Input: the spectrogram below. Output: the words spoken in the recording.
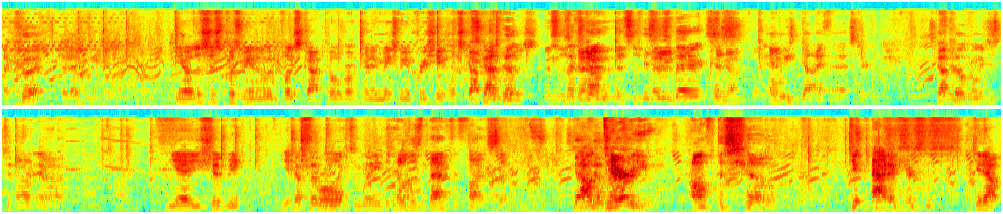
I could, but I'd be You know, this just puts me in the mood to play Scott Pilgrim, and it makes me appreciate what Scott, Scott Pilgrim Pil- is. This is But better. Scott- this is This better. is better because enemies die faster. Scott Pilgrim it just took Oh forever. god, I'm sorry. Yeah, you should be. You Scott Pilgrim troll. went to way It held us back for five seconds. Scott How Pilgrim dare took- you! Off the show. Get out of here! Get out!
